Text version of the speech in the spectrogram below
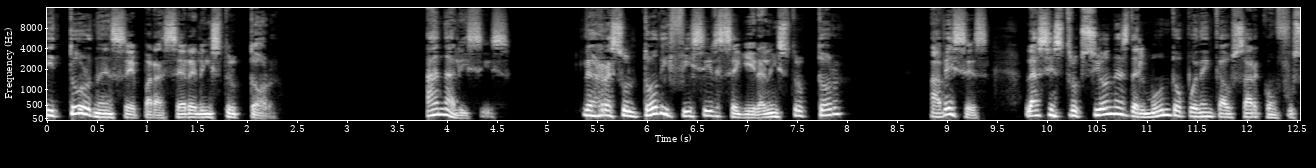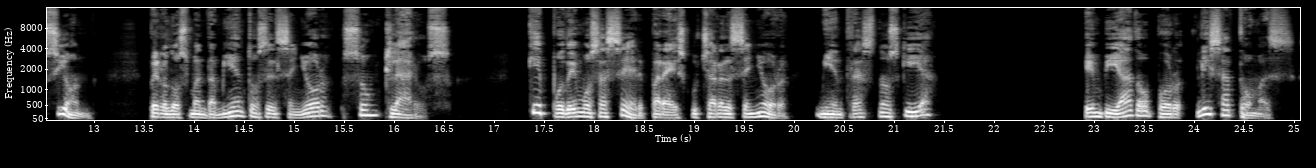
y túrnense para ser el instructor. Análisis. ¿Les resultó difícil seguir al instructor? A veces, las instrucciones del mundo pueden causar confusión, pero los mandamientos del Señor son claros. ¿Qué podemos hacer para escuchar al Señor mientras nos guía? Enviado por Lisa Thomas.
